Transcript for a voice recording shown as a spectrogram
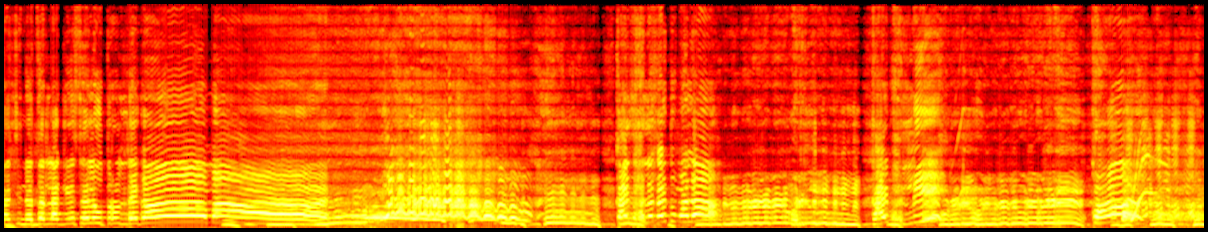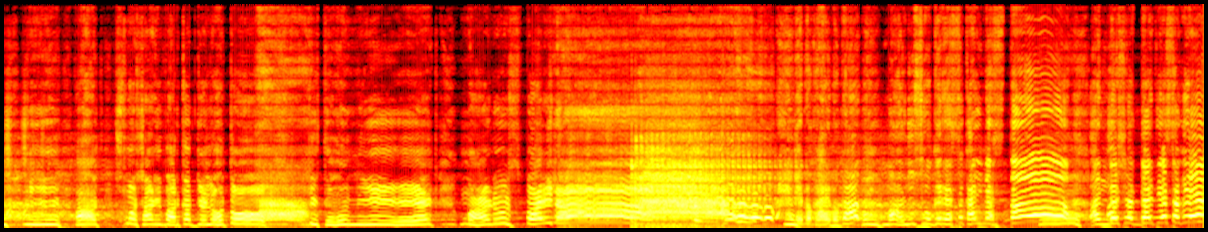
कोणाची नजर लागली असेल उतरून दे ग काय झालं काय तुम्हाला? काय भरली? आज स्मशानी बारकात गेलो होतो. तिथं मी एक माणूस पाहिला. हे बघा हे बघा माणूस वगैरे असं काही नसतं. अंधश्रद्धा आहेत या सगळ्या.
